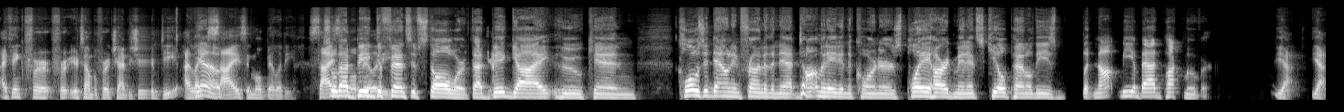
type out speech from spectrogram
I think for for your temple for a championship D, I like yeah. size and mobility. Size. So that big defensive stalwart, that yeah. big guy who can close it down in front of the net, dominate in the corners, play hard minutes, kill penalties, but not be a bad puck mover. Yeah, yeah,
